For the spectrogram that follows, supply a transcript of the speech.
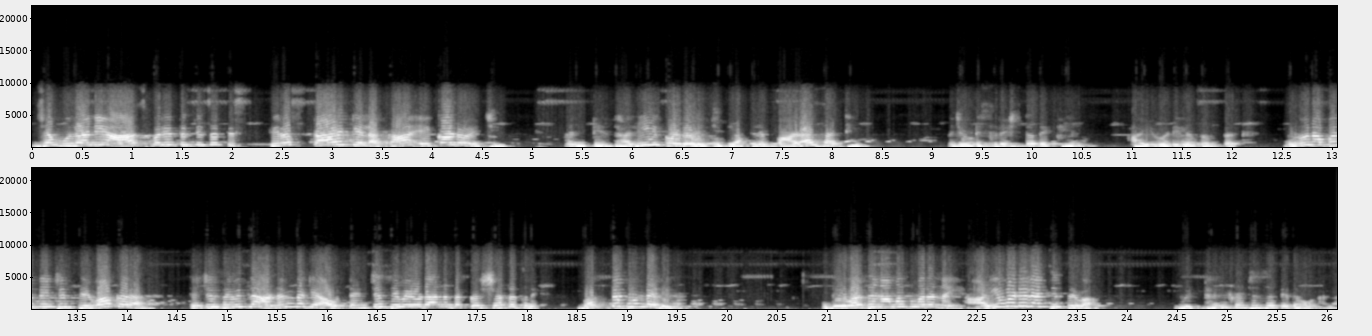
ज्या मुलाने आजपर्यंत तिचा तिरस्कार केला का एका डोळ्याची? आणि ती झाली एका डोळ्याची ती आपल्या बाळासाठी. म्हणजे जेवढी श्रेष्ठ देखील आई वडीलच असतात म्हणून आपण त्यांची सेवा करा. त्यांच्या सेवेतला आनंद घ्या. त्यांच्या सेवे एवढा आनंद कशातच नाही. भक्त पुंडलिक देवाचं नामस्मरण नाही आई वडिलांची सेवा. विठ्ठल त्याच्यासाठी धावून आला.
